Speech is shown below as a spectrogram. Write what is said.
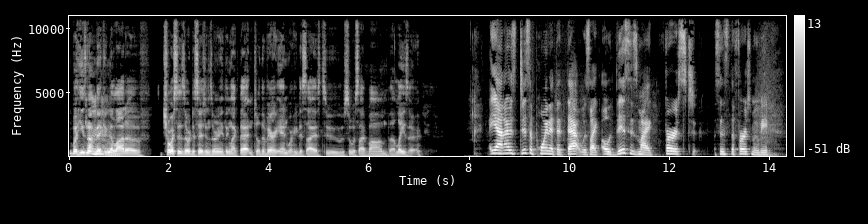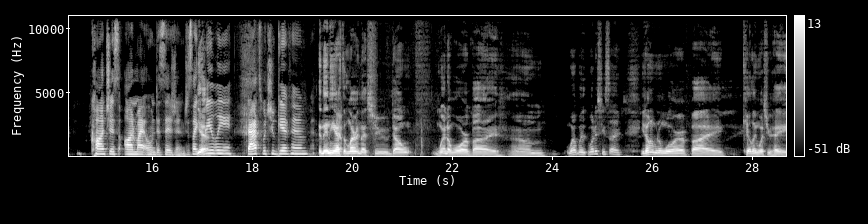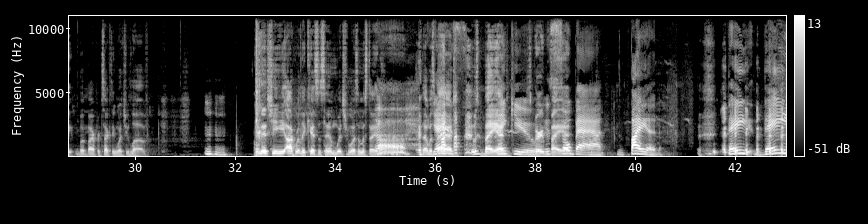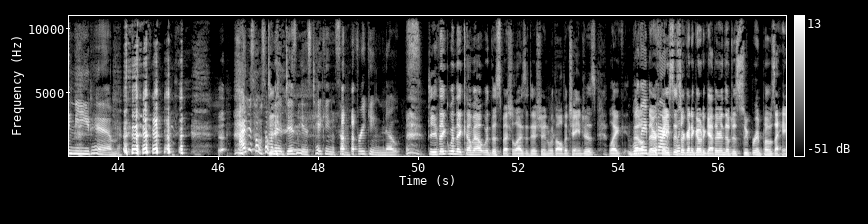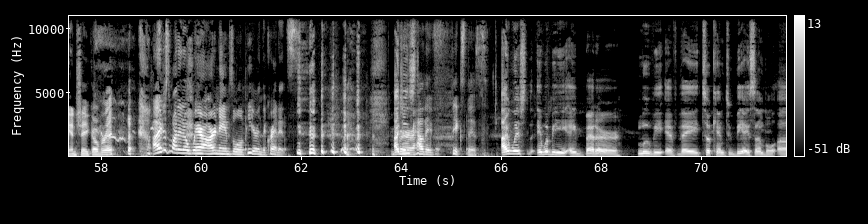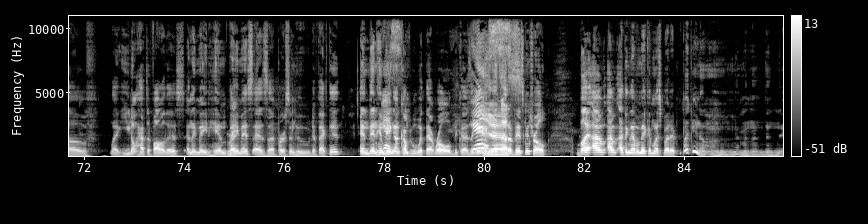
but he's not making a mm-hmm. lot of choices or decisions or anything like that until the very end where he decides to suicide bomb the laser. Yeah, and I was disappointed that that was like, oh, this is my first since the first movie conscious on my own decision. Just like Yeah. really, that's what you give him. And then he has Yep. to learn that you don't win a war by um what was what did she say? You don't win a war by killing what you hate, but by protecting what you love. Mm-hmm. And then she awkwardly kisses him, which was a mistake. that was yes. bad. It was bad. Thank you. It was very It was bad. So bad. It bad. They they need him. I just hope someone at Disney is taking some freaking notes. Do you think when they come out with the specialized edition with all the changes, like their put our- faces with- are going to go together and they'll just superimpose a handshake over it? I just want to know where our names will appear in the credits I for just how they fix this. I wish it would be a better movie if they took him to be a symbol of like you don't have to follow this, and they made him Right. famous as a person who defected, and then him being uncomfortable with that role because again Yes. it's out of his control. But I, I I think that would make it much better. But you know,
